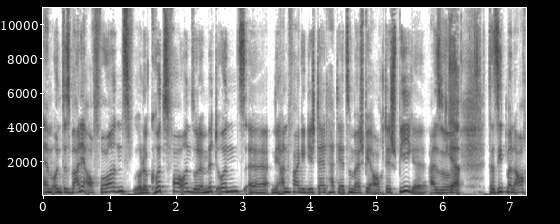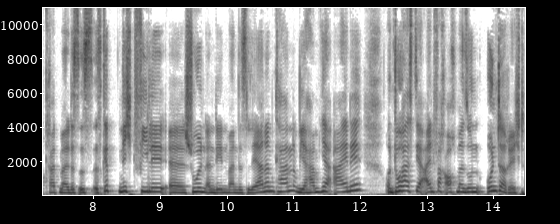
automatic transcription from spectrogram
Ähm, und das waren ja auch vor uns oder kurz vor uns oder mit uns äh, eine Anfrage gestellt hat ja zum Beispiel auch der Spiegel. Also ja. da sieht man auch gerade mal, das ist, es gibt nicht viele äh, Schulen, an denen man das lernen kann. Wir haben hier eine und du hast ja einfach auch mal so einen Unterricht,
